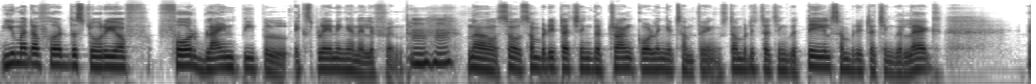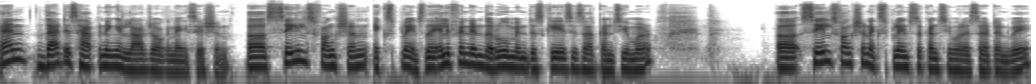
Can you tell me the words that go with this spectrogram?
you might have heard the story of four blind people explaining an elephant. Mm-hmm. Now, so somebody touching the trunk, calling it something, somebody touching the tail, somebody touching the leg. And that is happening in large organization. A sales function explains the elephant in the room in this case is our consumer. Uh, sales function explains the consumer a certain way.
